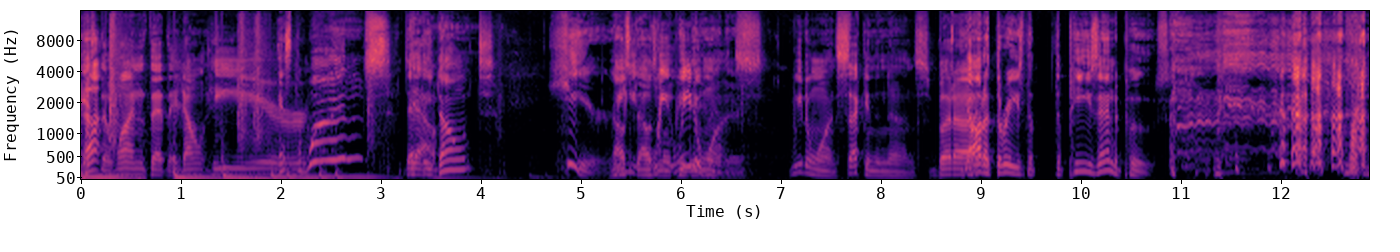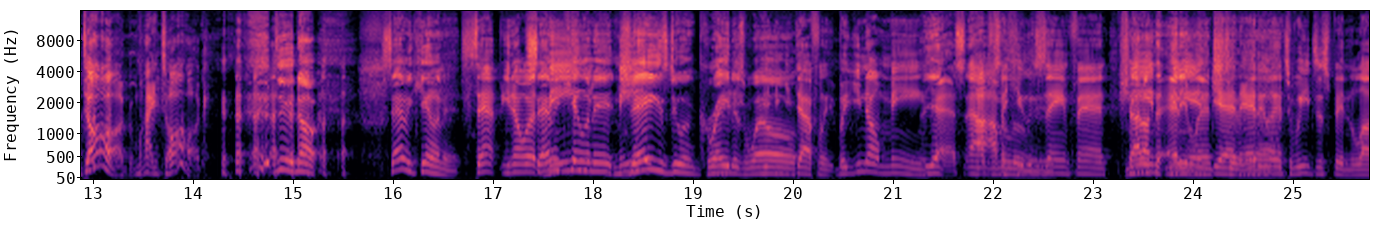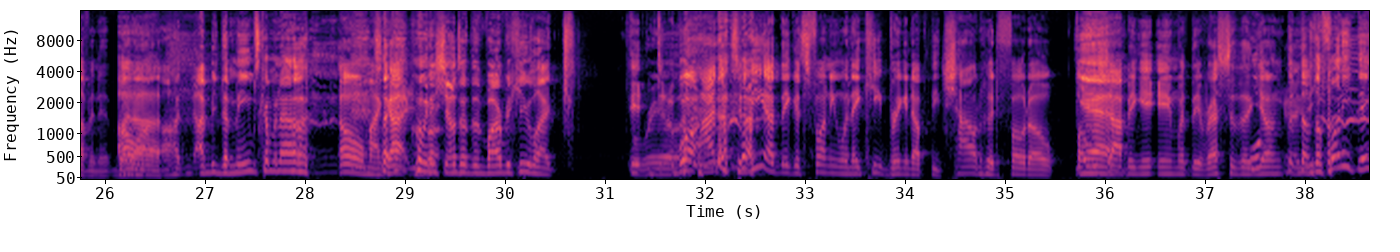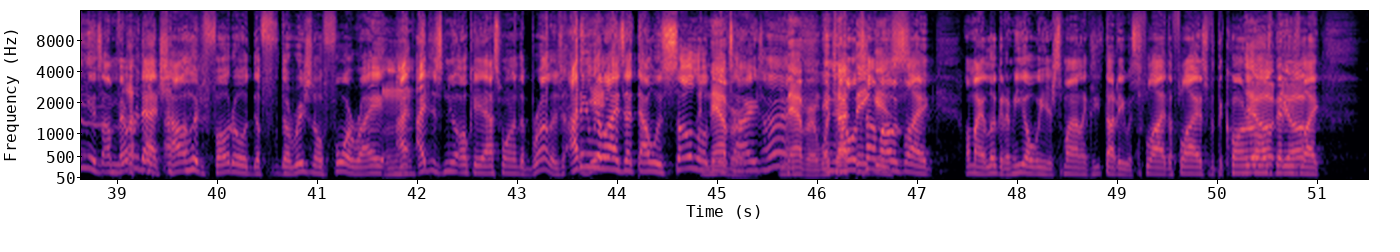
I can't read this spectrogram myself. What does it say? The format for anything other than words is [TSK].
It's the ones that they don't hear. It's the ones that Yeah. they don't hear. That was- We, that was we, we the ones. We the ones. Second to none's. But uh, Y'all the threes, the, the peas and the poos. [LAUGHS] my dog, my dog. [LAUGHS] Dude, no. Sami killing it. Sam, you know what? Sami Me- killing it. me- Jey's doing great as well. definitely. But you know me. Yes, I- I'm a huge Zayn fan. Shout Me out and- to Eddie me and- Lynch, Yeah, and too, Eddie yeah. Lynch. We just been loving it. Oh, But uh, uh, I mean, the memes coming out. oh my [LAUGHS] It's like god, when he shows up at the barbecue, like, [TSK] for It- real. well, I, to me, I think it's funny when they keep bringing up the childhood photo, Yeah. photoshopping it in with the rest of the Well, young. The, the- the funny thing is, I remember that [LAUGHS] childhood photo, the, the original four, right? I, I just knew, okay, that's one of the brothers. I didn't Mm-hmm. Yeah. realize that that was Solo Never. the entire time. Never, And which the I whole think time I was like, I'm like, look at him. He over here smiling because he thought he was Fly, the flyest with the cornrows. Yup, then he's yup. like,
